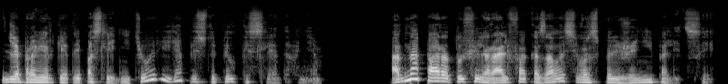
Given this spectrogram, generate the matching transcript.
Для проверки этой последней теории я приступил к исследованиям. Одна пара туфель Ральфа оказалась в распоряжении полиции.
